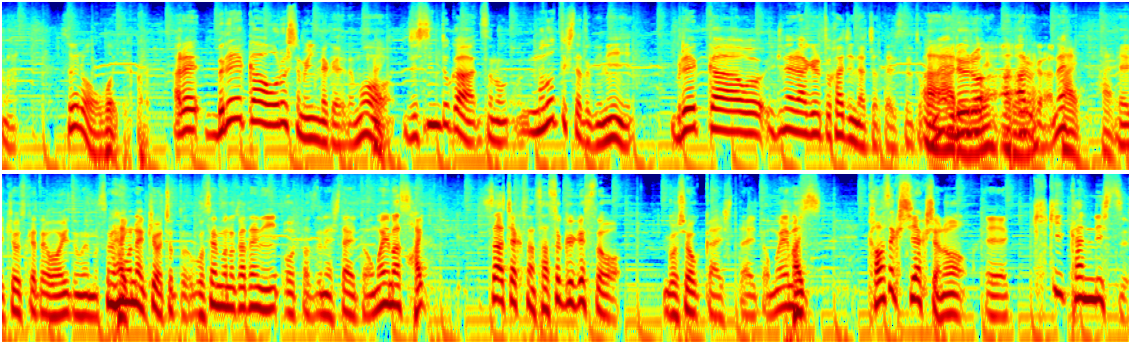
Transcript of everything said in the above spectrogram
うん。そういうのを覚えておくあれブレーカーを下ろしてもいいんだけれども、はい。地震とかその戻ってきた時にブレーカーをいきなり上げると火事になっちゃったりするとかねあいろいろああるからね、はいはい、えー気をつけた方がいいと思います。その辺もね、今日はちょっとご専門の方にお尋ねしたいと思います、はい。さあチャックさん早速ゲストをご紹介したいと思います、川崎市役所の、えー危機管理室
